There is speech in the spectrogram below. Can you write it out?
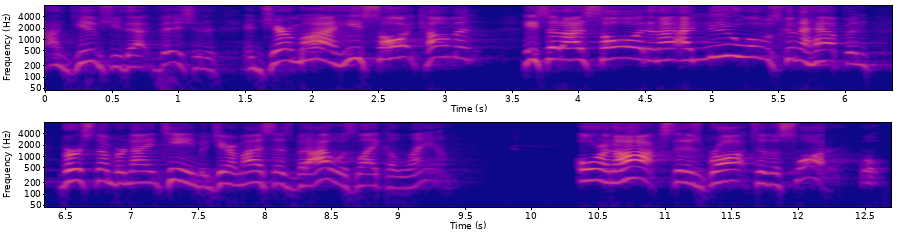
God gives you that vision. And, and Jeremiah, he saw it coming. He said, I saw it and I, I knew what was going to happen. Verse number 19. But Jeremiah says, But I was like a lamb or an ox that is brought to the slaughter. Well,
